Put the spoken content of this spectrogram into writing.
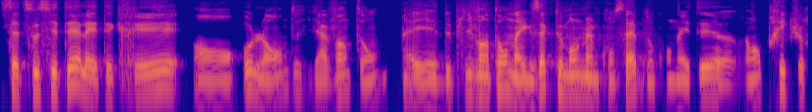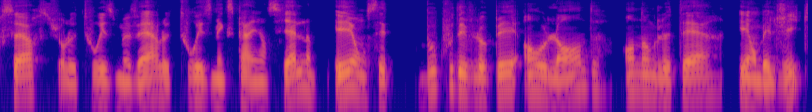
Cette société, elle a été créée en Hollande il y a 20 ans. Et depuis 20 ans, on a exactement le même concept. Donc, on a été euh, vraiment précurseur sur le tourisme vert, le tourisme expérientiel. Et on s'est beaucoup développé en Hollande, en Angleterre et en Belgique.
